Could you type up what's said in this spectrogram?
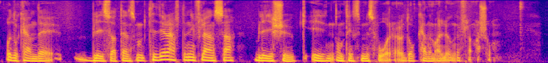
Och då kan det bli så att den som tidigare haft en influensa blir sjuk i någonting som är svårare och då kan det vara en lunginflammation.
